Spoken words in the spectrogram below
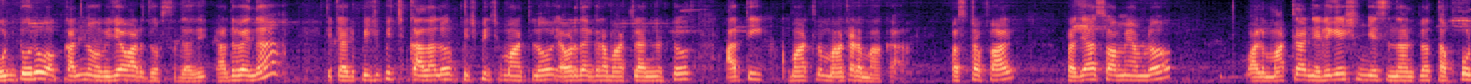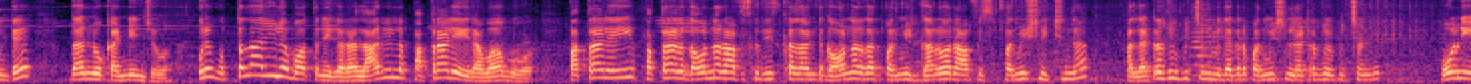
గుంటూరు ఒక కన్ను విజయవాడ చూస్తుంది అది. అర్థమైందా? ఇట్లాంటి పిచ్చి పిచ్చి కళలు పిచ్చి పిచ్చి మాటలు ఎవరి దగ్గర మాట్లాడినట్టు అతి మాటలు మాట్లాడమాక. ఫస్ట్ ఆఫ్ ఆల్ ప్రజాస్వామ్యంలో వాళ్ళు మాట్లాడిన ఎలిగేషన్ చేసిన దాంట్లో తప్పు ఉంటే దాన్ని నువ్వు ఖండించు. ఒరే ఉత్త లారీలో పోతున్నాయి కదా లారీల్లో పత్రాలు వేయరా బాబు? పత్రాలు వేయి పత్రాలు గవర్నర్ ఆఫీస్కి తీసుకెళ్ళాలంటే గవర్నర్ గారు పర్మిషన్ గవర్నర్ ఆఫీస్ పర్మిషన్ ఇచ్చిందా? ఆ లెటర్ చూపించండి మీ దగ్గర పర్మిషన్ లెటర్ చూపించండి. పోనీ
